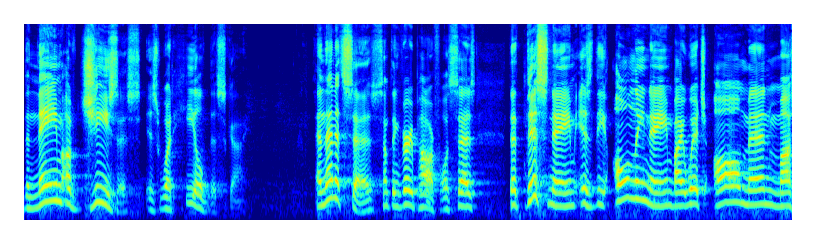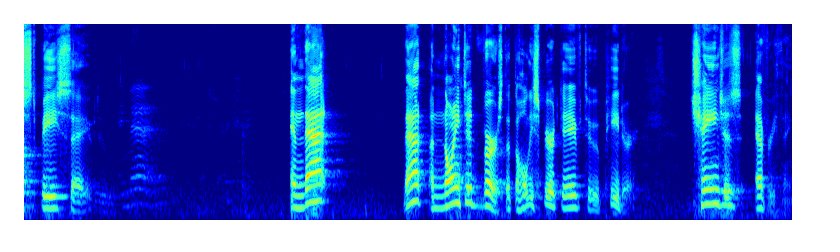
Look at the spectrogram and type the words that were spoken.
the name of Jesus is what healed this guy. And then it says something very powerful. It says that this name is the only name by which all men must be saved. And that, that anointed verse that the Holy Spirit gave to Peter changes everything.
